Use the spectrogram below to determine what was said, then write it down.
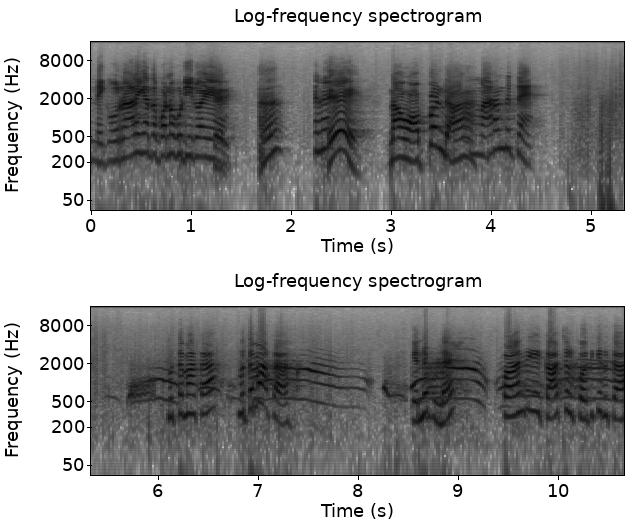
இன்னைக்கு ஒரு நாளைக்கு அந்த பொண்ணை கூட்டிட்டு வாங்க? ஏய் நான் அப்பன்டா. மறந்துட்டேன். முத்தமாக்கா முத்தமாக்கா என்ன பிள்ளை? குழந்தைக்கு காய்ச்சல் கொதிக்குதுக்கா?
